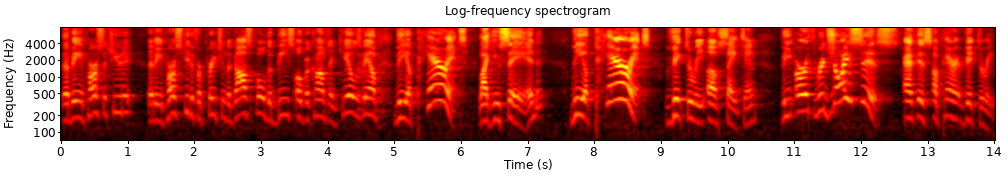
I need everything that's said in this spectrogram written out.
They're being persecuted. They're being persecuted for preaching the gospel. The beast overcomes and kills them. The apparent, like you said, the apparent victory of Satan, the earth rejoices at this apparent victory.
